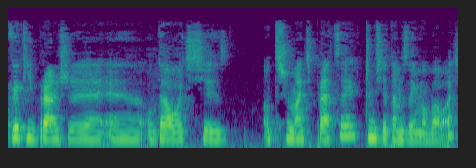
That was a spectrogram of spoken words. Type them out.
W jakiej branży e, udało Ci się otrzymać pracę? Czym się tam zajmowałaś?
